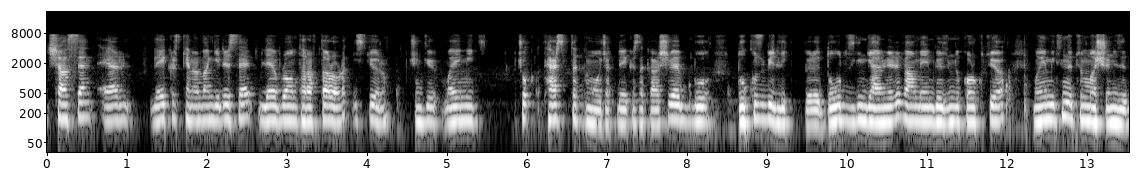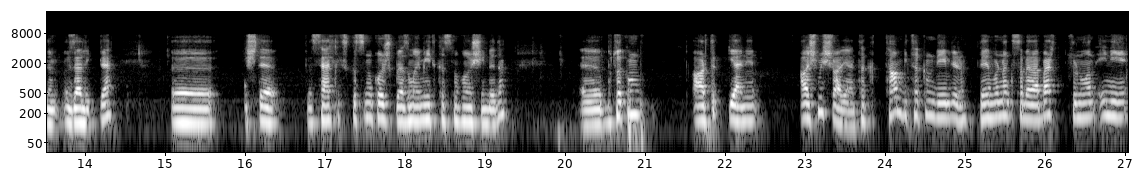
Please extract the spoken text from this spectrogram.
şahsen eğer Lakers kenardan gelirse LeBron taraftar olarak istiyorum. Çünkü Miami çok ters bir takım olacak Lakers'a karşı ve bu 9-1'lik böyle doğu dizgin gelmeleri ben benim gözümde korkutuyor. Miami Heat'in de tüm maçlarını izledim özellikle. Ee, işte Celtics kısmını konuşup biraz Miami Heat kısmını konuşayım dedim. Ee, bu takım artık yani aşmışlar yani. Tak, tam bir takım diyebilirim. Denver Nuggets'la beraber turnuvanın en iyi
